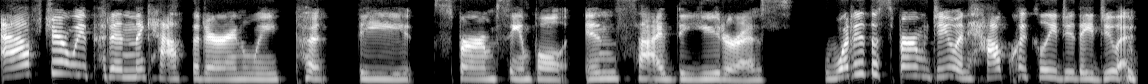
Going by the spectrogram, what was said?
after we put in the catheter and we put the sperm sample inside the uterus, what did the sperm do and how quickly do they do it?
